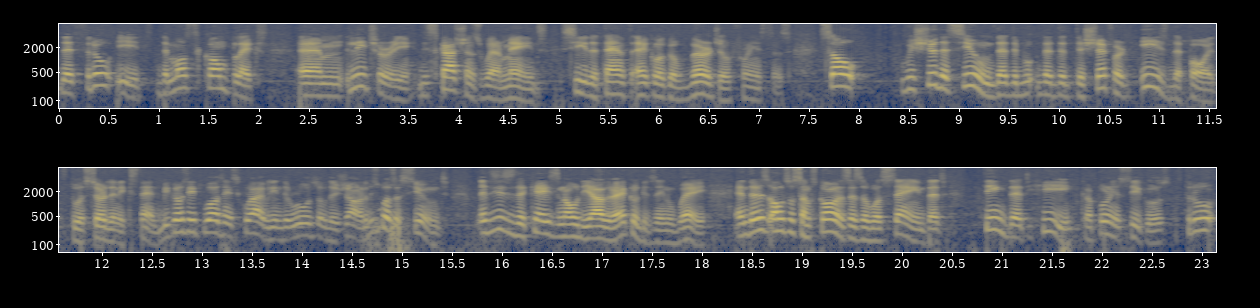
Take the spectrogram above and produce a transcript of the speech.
that through it the most complex um, literary discussions were made. See the tenth eclogue of Virgil, for instance. So we should assume that the, that the, shepherd is the poet to a certain extent because it was inscribed in the rules of the genre. This was assumed. And this is the case in all the other eclogues in a way. And there's also some scholars, as I was saying, that think that he, Calpurnius Siculus, through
